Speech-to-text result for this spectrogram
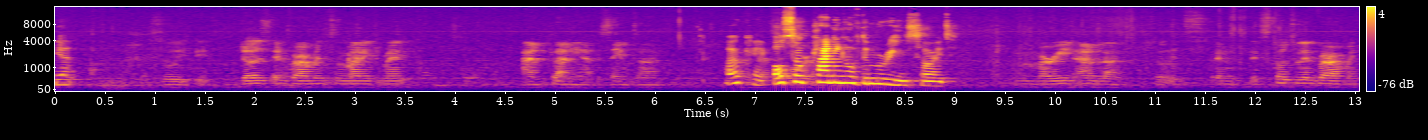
Yeah. So it, it does environmental management and planning at the same time. Okay. Also planning of the marine side. Marine and land. So it's and it's total environment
